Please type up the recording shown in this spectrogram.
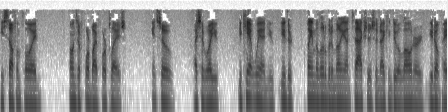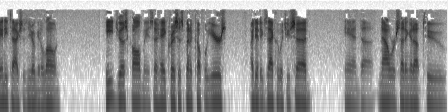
he's self-employed, owns a four by four place. And so I said, well, you, you can't win. You either claim a little bit of money on taxes and I can do a loan or you don't pay any taxes and you don't get a loan. He just called me and said, Hey, Chris, it's been a couple years. I did exactly what you said. And, uh, now we're setting it up to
